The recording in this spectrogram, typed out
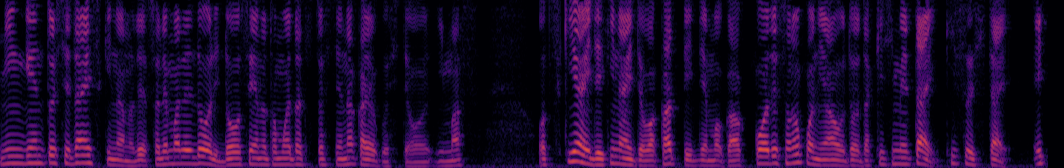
人間として大好きなのでそれまで通り同性の友達として仲良くしております。お付き合いできないと分かっていても学校でその子に会うと抱きしめたいキスしたいエッ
